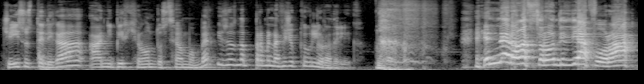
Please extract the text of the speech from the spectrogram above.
Και ίσως τελικά, αν υπήρχε όντως θέμα Μπομπέρκ, ίσως να πρέπει να φύγει πιο γλυόρα τελικά. Ε, ναι ρε, μας θεωρώ τη διαφορά.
